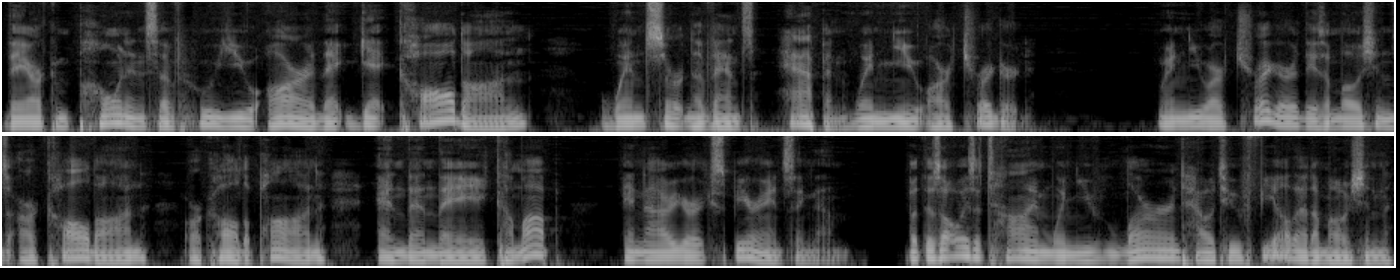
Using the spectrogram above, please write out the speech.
they are components of who you are that get called on when certain events happen, when you are triggered. When you are triggered, these emotions are called on or called upon, and then they come up, and now you're experiencing them. But there's always a time when you learned how to feel that emotion.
